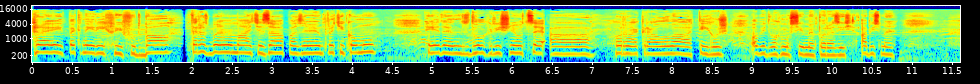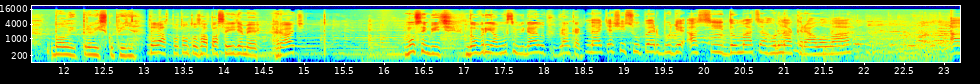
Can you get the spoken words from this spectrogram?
Hraj pekný, rýchly futbal. Teraz budeme mať zápas, neviem proti komu. Jeden z dvoch Ryšňovce a Horná Kráľová a tých už obidvoch musíme poraziť, aby sme boli prvý skupine. Teraz po tomto zápase ideme hrať. Musím byť dobrý a musím byť najlepší brankár. Najťažší super bude asi domáca Horná Kráľová. A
